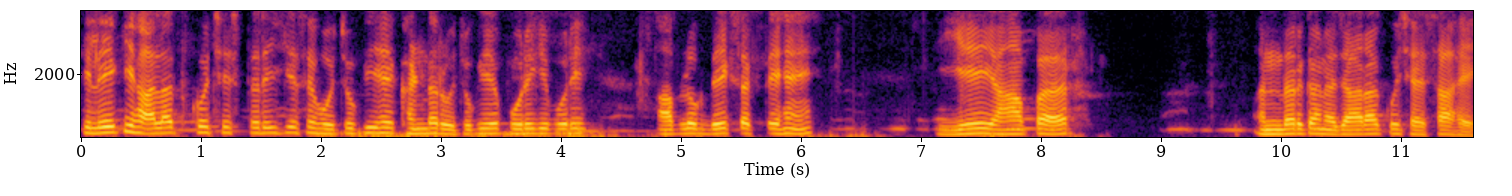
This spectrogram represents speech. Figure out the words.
किले की हालत कुछ इस तरीके से हो चुकी है, खंडर हो चुकी है, पूरी की पूरी। आप लोग देख सकते हैं, ये यहाँ पर अंदर का नज़ारा कुछ ऐसा है।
